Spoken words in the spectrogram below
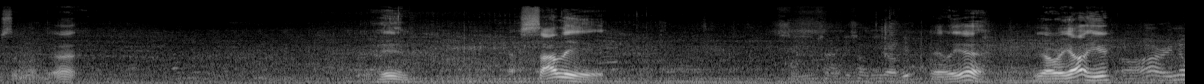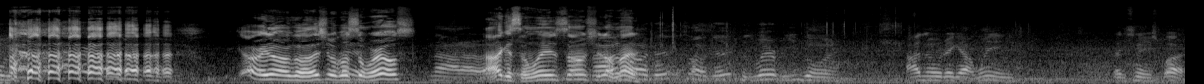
Something like that. Go ahead. Solid. Hell yeah. We already out here. Oh, I already know. you already know I'm going. Unless you'll go somewhere else. Nah, nah, nah. I'll get some wings or something. Shit nah, don't matter. All good. It's all good. Because wherever you going, I know they got wings at the same spot.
